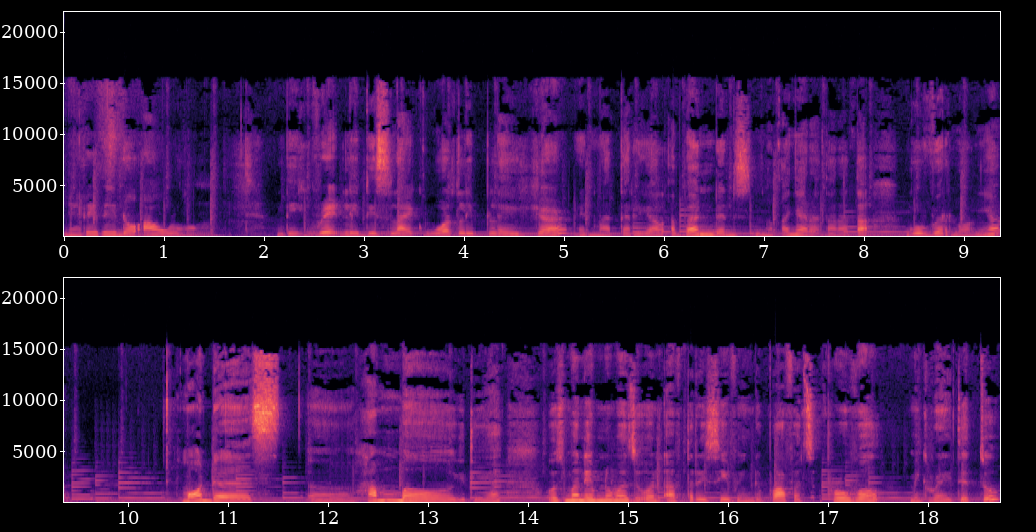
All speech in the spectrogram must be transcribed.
nyari ridho Allah they greatly dislike worldly pleasure and material abundance. Makanya rata-rata gubernurnya modest uh, humble gitu ya. Utsman ibnu Maz'un after receiving the prophet's approval migrated to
